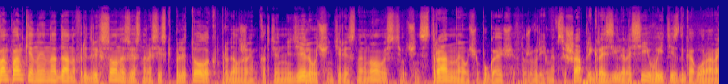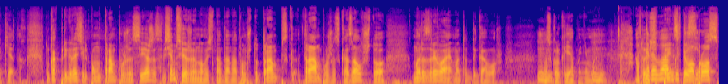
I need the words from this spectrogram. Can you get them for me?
Иван Панкин и Надана Фридрихсон, известный российский политолог. Продолжаем картину недели. Очень интересная новость, очень странная, очень пугающая в то же время. В США пригрозили России выйти из договора о ракетах. Ну как пригрозили? По-моему, Трамп уже свежая, совсем свежая новость, Надана, о том, что Трамп, Трамп уже сказал, что мы разрываем этот договор. Mm-hmm. Насколько я понимаю. Mm-hmm. А То есть, в принципе, вопрос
